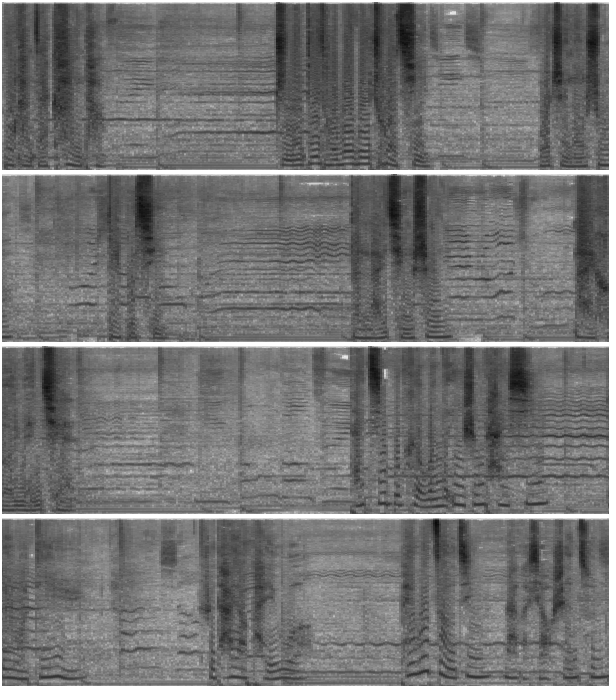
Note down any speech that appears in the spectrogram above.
不敢再看他，只能低头微微啜泣。我只能说对不起。本来情深，奈何缘浅。他机不可闻的一声叹息，对我低语，说他要陪我，陪我走进那个小山村。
